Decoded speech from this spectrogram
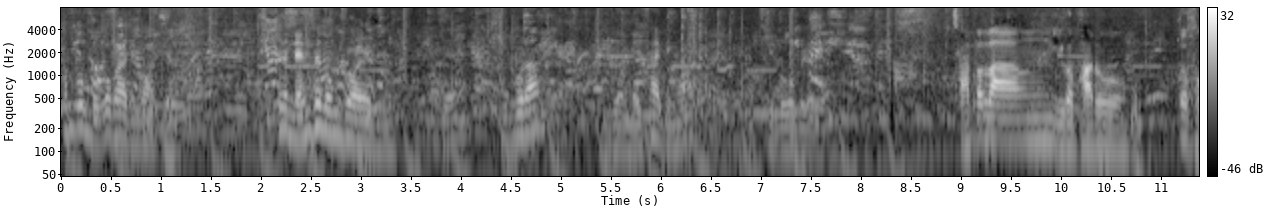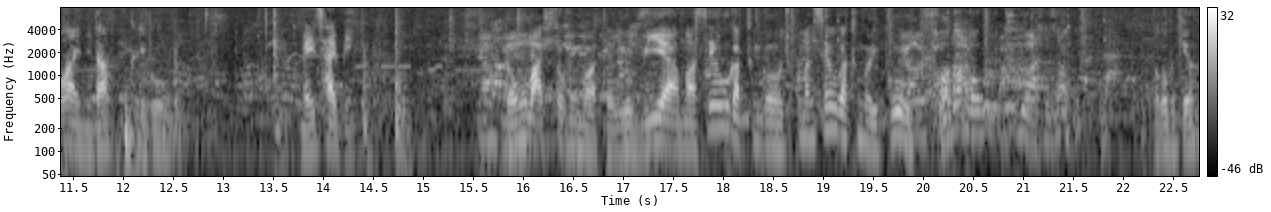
한번 먹어봐야 될 것 같아요. 근데 냄새 너무 좋아요 지금. 이제 두부랑 이제 메이카빙랑 같이 먹어보려고요. 자 빠방 이거 바로 또푸화입니다. 그리고 메이차이빙. 너무 맛있어 보인 것 같아요. 이거 위에 아마 새우 같은 거 조그만 새우 같은 거 있고. 저도 먹어본 적이 없어서. 먹어볼게요.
